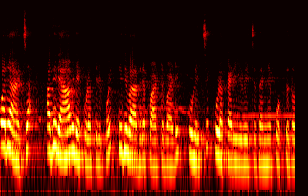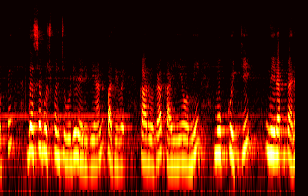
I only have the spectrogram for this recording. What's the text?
ഒരാഴ്ച അത് രാവിലെ കുളത്തിൽ പോയി തിരുവാതിര പാട്ടുപാടി കുളിച്ച് കുളക്കരയിൽ വെച്ച് തന്നെ പൊട്ടുതൊട്ട് ദശപുഷ്പം ചൂടി വരികയാണ് പതിവ്. കറുക കയ്യോന്നി മുക്കുറ്റി നിലപ്പന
